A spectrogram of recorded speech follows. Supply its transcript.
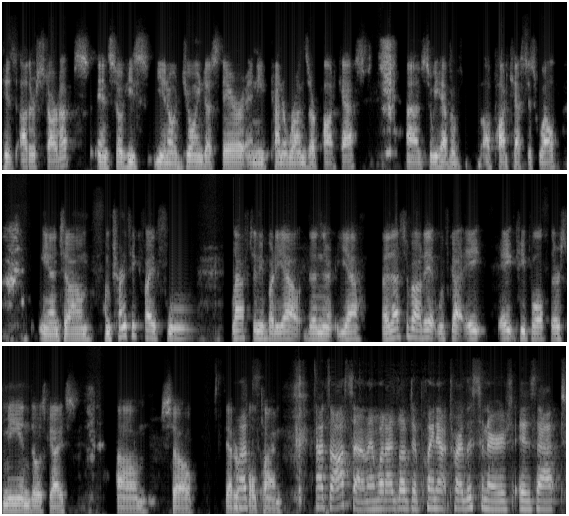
his other startups, and so he's you know joined us there, and he kind of runs our podcast. Um, so we have a, a, podcast as well, and um, I'm trying to think if I've left anybody out. Then there, yeah, that's about it. We've got eight eight people. There's me and those guys. Um, so that are full time. That's awesome. And what I'd love to point out to our listeners is that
